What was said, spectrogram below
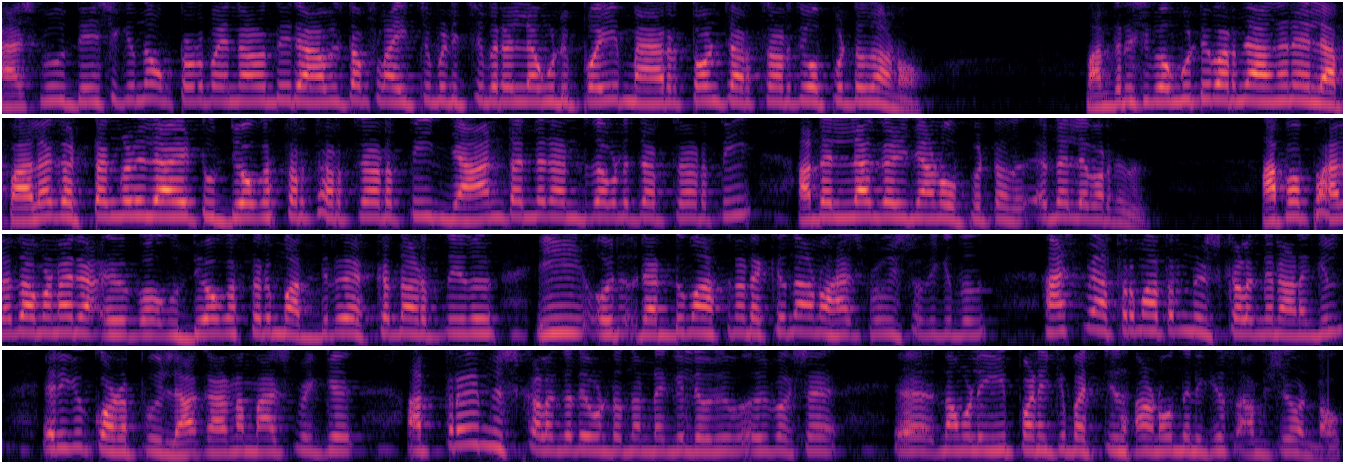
ഹാഷ്മി ഉദ്ദേശിക്കുന്ന ഒക്ടോബർ പതിനാറാം തീയതി രാവിലത്തെ ഫ്ലൈറ്റ് പിടിച്ച് ഇവരെല്ലാം കൂടി പോയി മാരത്തോൺ ചർച്ച നടത്തി ഒപ്പിട്ടതാണോ? മന്ത്രി ശിവൻകുട്ടി പറഞ്ഞ അങ്ങനെയല്ല. പല ഘട്ടങ്ങളിലായിട്ട് ഉദ്യോഗസ്ഥർ ചർച്ച നടത്തി ഞാൻ തന്നെ രണ്ടു തവണ ചർച്ച നടത്തി അതെല്ലാം കഴിഞ്ഞാണ് ഒപ്പിട്ടത് എന്നല്ലേ പറഞ്ഞത്? അപ്പൊ പലതവണ ഉദ്യോഗസ്ഥരും മന്ത്രിയും ഒക്കെ നടത്തിയത് ഈ ഒരു രണ്ടു മാസത്തിനിടയ്ക്കെന്നാണോ ഹാഷ്മി വിശ്വസിക്കുന്നത്? ഹാഷ്മി അത്രമാത്രം നിഷ്കളങ്കനാണെങ്കിൽ എനിക്ക് കുഴപ്പമില്ല. കാരണം ഹാഷ്മിക്ക് അത്രയും നിഷ്കളങ്കത ഉണ്ടെന്നുണ്ടെങ്കിൽ ഒരു ഒരു പക്ഷേ നമ്മൾ ഈ പണിക്ക് പറ്റിയതാണോ എന്ന് എനിക്ക് സംശയം ഉണ്ടാവും.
